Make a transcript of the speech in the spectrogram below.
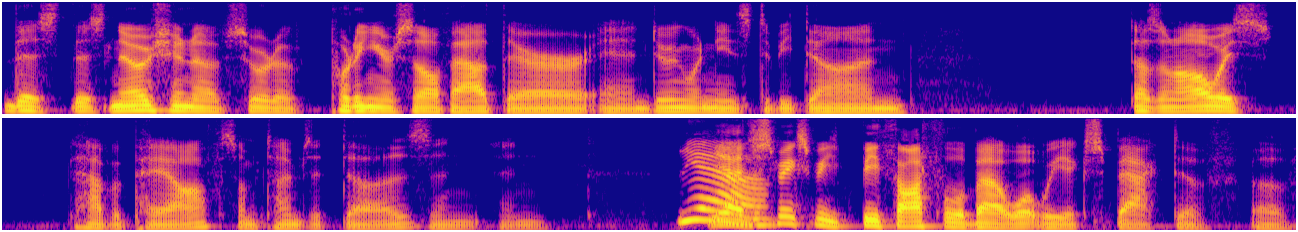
this this notion of sort of putting yourself out there and doing what needs to be done doesn't always have a payoff. Sometimes it does, and and yeah, it just makes me be thoughtful about what we expect of, of,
